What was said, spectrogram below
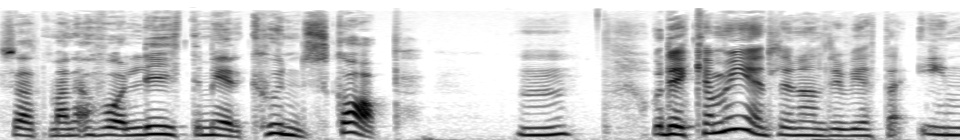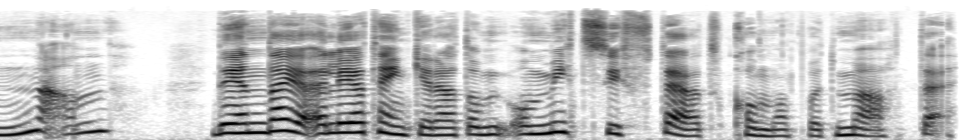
Så att man får lite mer kunskap. Mm. Och det kan man egentligen aldrig veta innan. Det enda jag, eller jag tänker att om, om mitt syfte är att komma på ett möte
